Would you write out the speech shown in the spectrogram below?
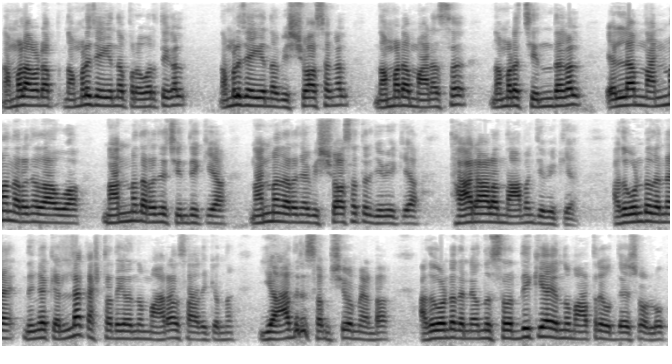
നമ്മളവിടെ നമ്മൾ ചെയ്യുന്ന പ്രവൃത്തികൾ നമ്മൾ ചെയ്യുന്ന വിശ്വാസങ്ങൾ നമ്മുടെ മനസ്സ് നമ്മുടെ ചിന്തകൾ എല്ലാം നന്മ നിറഞ്ഞതാവുക നന്മ നിറഞ്ഞ് ചിന്തിക്കുക നന്മ നിറഞ്ഞ വിശ്വാസത്തിൽ ജീവിക്കുക ധാരാളം നാമം ജപിക്കുക. അതുകൊണ്ട് തന്നെ നിങ്ങൾക്ക് എല്ലാ കഷ്ടതകളിൽ നിന്നും മാറാൻ സാധിക്കുന്ന യാതൊരു സംശയവും വേണ്ട. അതുകൊണ്ട് തന്നെ ഒന്ന് ശ്രദ്ധിക്കുക എന്ന് മാത്രമേ ഉദ്ദേശമുള്ളൂ.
